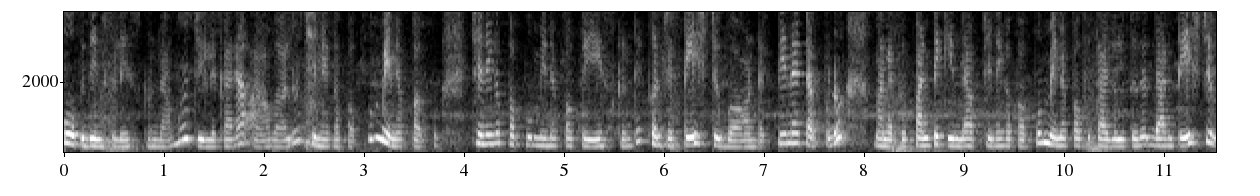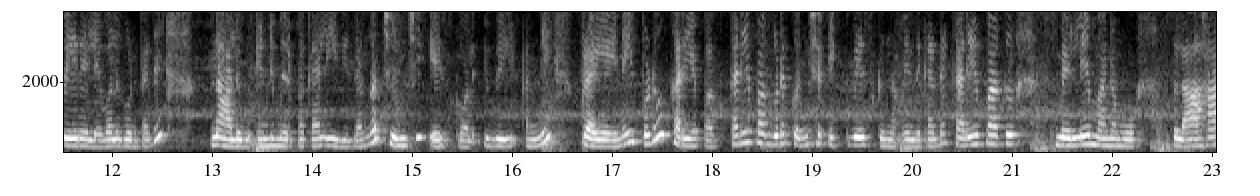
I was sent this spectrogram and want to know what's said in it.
పోపు దినుసులు వేసుకుందాము జీలకర్ర ఆవాలు శనగపప్పు మినపప్పు శనగపప్పు మినపప్పు వేసుకుంటే కొంచెం టేస్ట్ బాగుంటుంది. తినేటప్పుడు మనకు పంట కింద శనగపప్పు మినపప్పు తగులుతుంది. దాని టేస్ట్ వేరే లెవెల్గా ఉంటుంది. నాలుగు ఎండుమిరపకాయలు ఈ విధంగా చుంచి వేసుకోవాలి. ఇవి అన్నీ ఫ్రై అయినాయి. ఇప్పుడు కరివేపాకు. కరివేపాకు కూడా కొంచెం ఎక్కువ వేసుకుందాం. ఎందుకంటే కరివేపాకు స్మెల్లే మనము అసలు ఆహా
